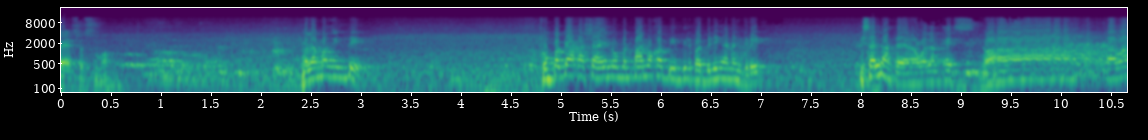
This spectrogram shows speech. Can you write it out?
pesos mo? Malamang hindi. Kung pagkakasyahin mo paano ka bibili? Pabili nga ng grape. Isa lang, kaya nga walang S. Tama?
